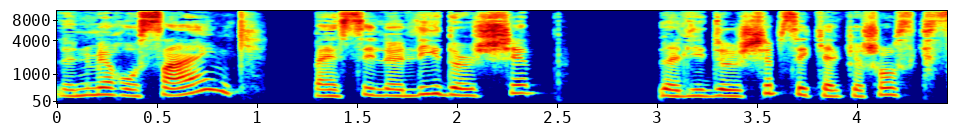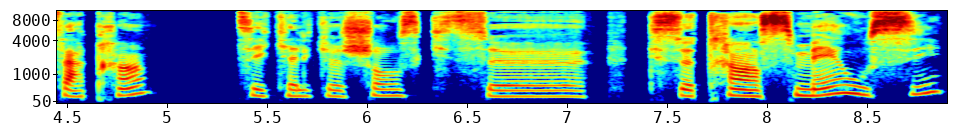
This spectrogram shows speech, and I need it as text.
Le numéro 5, ben, c'est le leadership. Le leadership, c'est quelque chose qui s'apprend. C'est quelque chose qui se, qui se transmet aussi.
